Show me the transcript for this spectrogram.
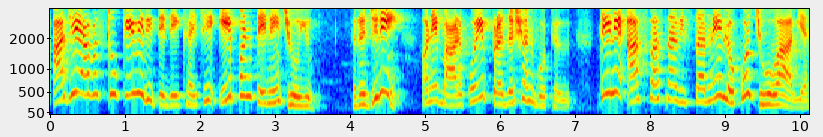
આજે આ વસ્તુ કેવી રીતે દેખાય છે એ પણ તેને જોયું. રજની અને બાળકોએ પ્રદર્શન ગોઠવ્યું. તેને આસપાસના વિસ્તારને લોકો જોવા આવ્યા.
